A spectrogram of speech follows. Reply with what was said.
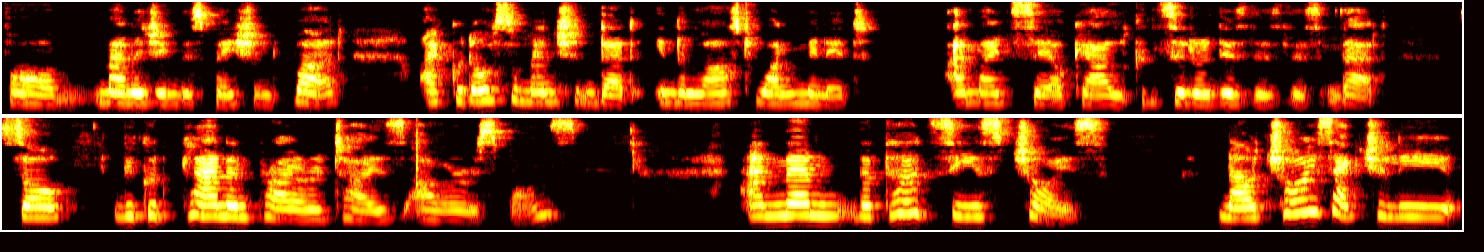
for managing this patient. But I could also mention that in the last one minute, I might say, okay, I'll consider this, this, this, and that. So we could plan and prioritize our response. And then the third C is choice. Now, choice actually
